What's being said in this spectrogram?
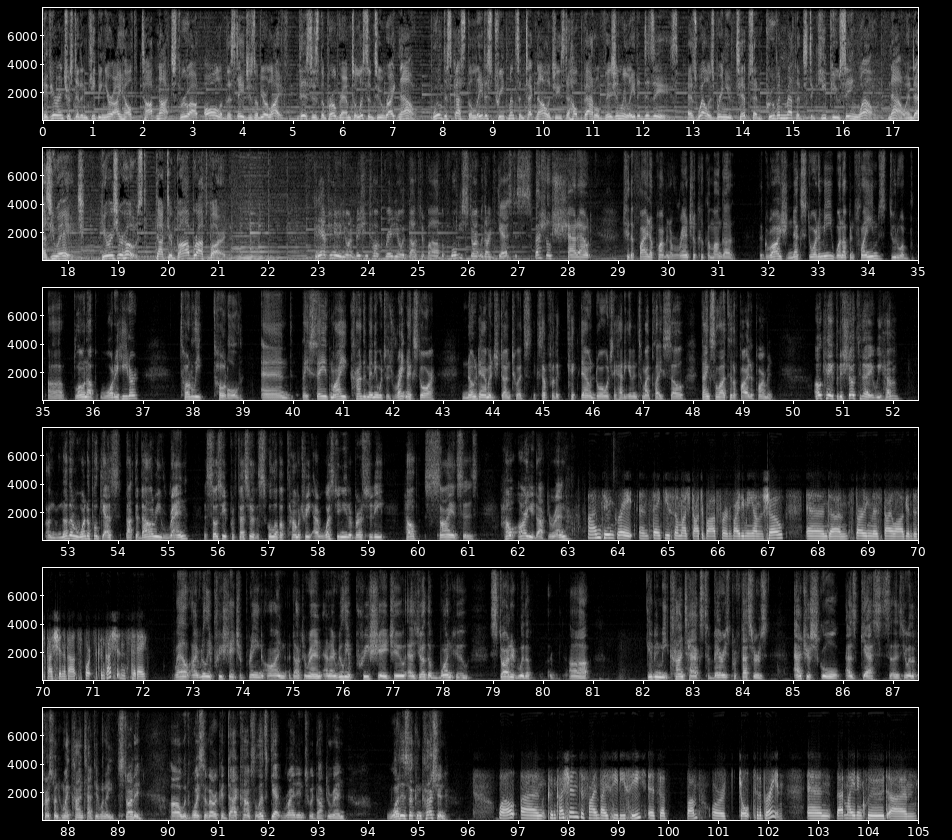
If you're interested in keeping your eye health top notch throughout all of the stages of your life, this is the program to listen to right now. We'll discuss the latest treatments and technologies to help battle vision related disease, as well as bring you tips and proven methods to keep you seeing well now and as you age. Here is your host, Dr. Bob Rothbard. Good afternoon. You're on Vision Talk Radio with Dr. Bob. Before we start with our guest, a special shout out to the fire department of Rancho Cucamonga. The garage next door to me went up in flames due to a uh, blown up water heater, totally totaled. And they saved my condominium, which was right next door. No damage done to it, except for the kick down door, which they had to get into my place. So thanks a lot to the fire department. Okay, for the show today, we have another wonderful guest, Dr. Valerie Wren. Associate Professor of the School of Optometry at Western University Health Sciences. How are you, Dr. Wren? I'm doing great, and thank you so much, Dr. Bob, for inviting me on the show and um, starting this dialogue and discussion about sports concussions today. Well, I really appreciate you bringing on Dr. Wren, and I really appreciate you as you're the one who started with a, uh, giving me contacts to various professors at your school as guests, as you were the first one whom I contacted when I started uh, with VoiceAmerica.com. So let's get right into it, Dr. Wren. What is a concussion? Well, um, concussion defined by CDC, it's a bump or jolt to the brain. And that might include um,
